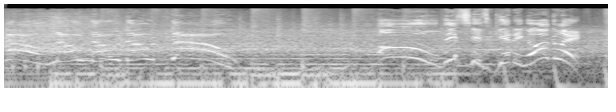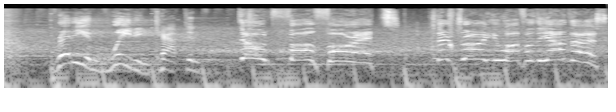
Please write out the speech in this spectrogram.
No, no, no, no, no! Oh, this is getting ugly! Ready and waiting, Captain. Don't fall for it! They're drawing you off of the others!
